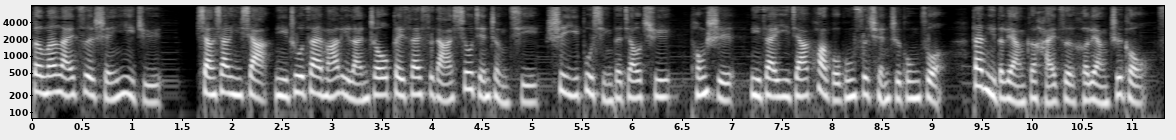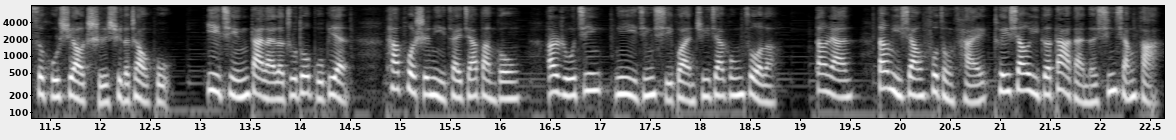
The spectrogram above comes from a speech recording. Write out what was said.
本文来自神译局。想象一下，你住在马里兰州贝塞斯达修剪整齐、适宜步行的郊区，同时你在一家跨国公司全职工作，但你的两个孩子和两只狗似乎需要持续的照顾。疫情带来了诸多不便，它迫使你在家办公，而如今你已经习惯居家工作了。当然，当你向副总裁推销一个大胆的新想法，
